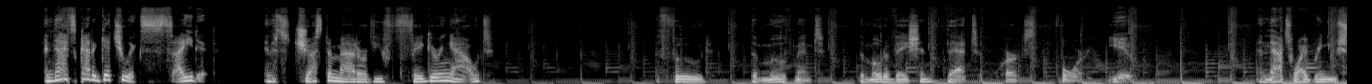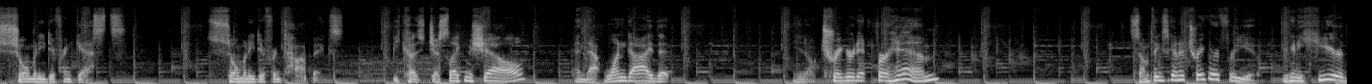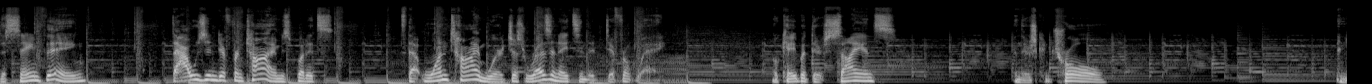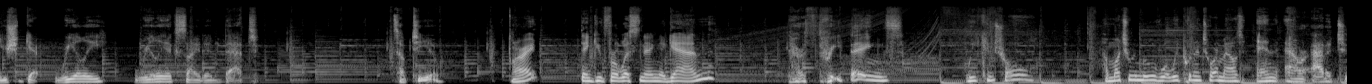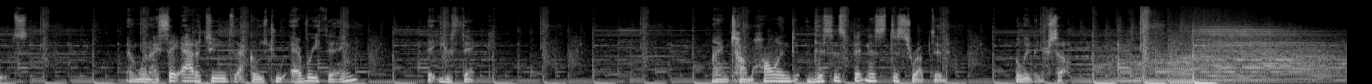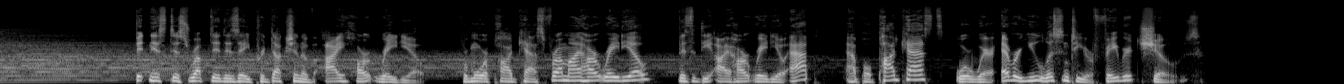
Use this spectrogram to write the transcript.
And that's got to get you excited. And it's just a matter of you figuring out the food, the movement, the motivation that works for you. And that's why I bring you so many different guests, so many different topics. Because just like Mischel and that one guy that, you know, triggered it for him, something's going to trigger it for you. You're going to hear the same thing thousand different times, but it's it's that one time where it just resonates in a different way. Okay, but there's science and there's control. And you should get really, really excited that it's up to you. All right. Thank you for listening again. There are three things we control how much we move, what we put into our mouths, and our attitudes. And when I say attitudes, that goes to everything that you think. I'm Tom Holland. This is Fitness Disrupted. Believe in yourself. Fitness Disrupted is a production of iHeartRadio. For more podcasts from iHeartRadio, visit the iHeartRadio app, Apple Podcasts, or wherever you listen to your favorite shows.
